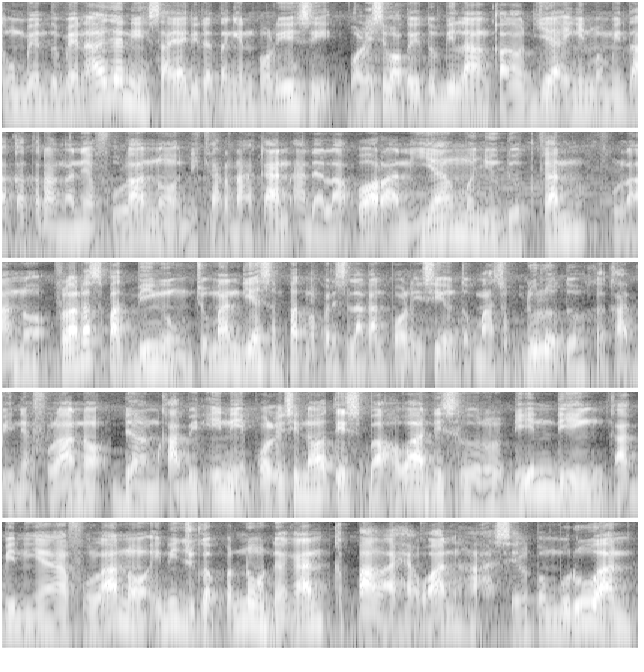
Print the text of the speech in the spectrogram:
Tumben-tumben aja nih saya didatengin polisi. Polisi waktu itu bilang kalau dia ingin meminta keterangannya Fulano dikarenakan ada laporan yang menyudutkan Fulano. Fulano sempat bingung, cuman dia sempat mempersilahkan polisi untuk masuk dulu tuh ke kabinnya Fulano. Dalam kabin ini, polisi notice bahwa di seluruh dinding kabinnya Fulano ini juga penuh dengan kepala hewan hasil pemburuan.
